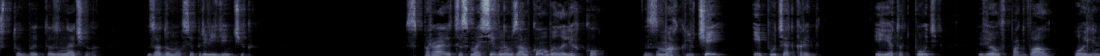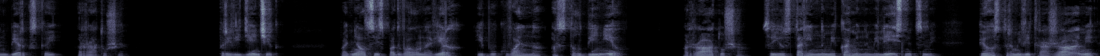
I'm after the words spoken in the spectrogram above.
Что бы это значило? Задумался привиденчик. Справиться с массивным замком было легко. Взмах ключей и путь открыт. И этот путь вел в подвал Ойленбергской ратуши. Привиденчик поднялся из подвала наверх и буквально остолбенел. Ратуша с ее старинными каменными лестницами, пестрыми витражами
